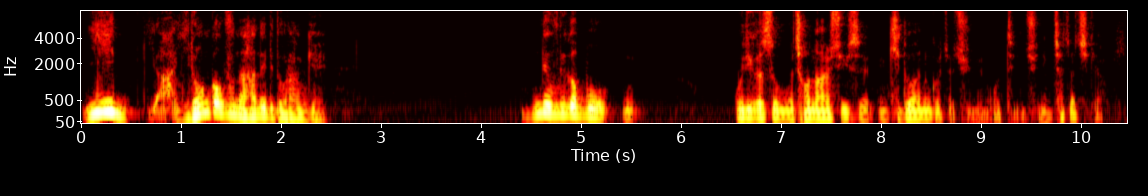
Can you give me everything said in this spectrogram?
이 아, 이런 거구나. 하늘이 노란 게. 근데 우리가 뭐 음, 어디 가서 뭐 전화할 수 있어요? 기도하는 거죠, 주님. 어떻게 주님 찾아지게 하옵소.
